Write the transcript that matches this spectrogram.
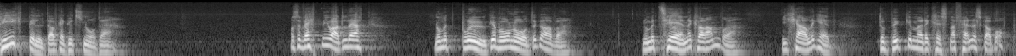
rikt bilde av hva Guds nåde er. Og så vet vi jo alle det at når vi bruker vår nådegave, når vi tjener hverandre i kjærlighet, da bygger vi det kristne fellesskapet opp.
